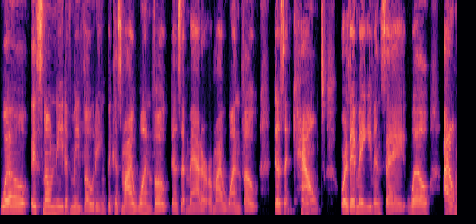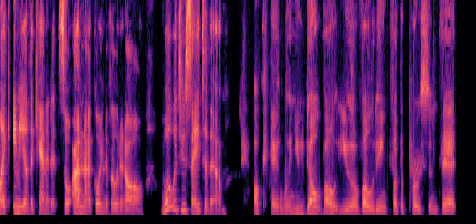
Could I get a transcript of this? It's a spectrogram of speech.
"Well, it's no need of me voting because my one vote doesn't matter or my one vote doesn't count." Or they may even say, "Well, I don't like any of the candidates, so I'm not going to vote at all." What would you say to them? Okay, when you don't vote, you are voting for the person that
